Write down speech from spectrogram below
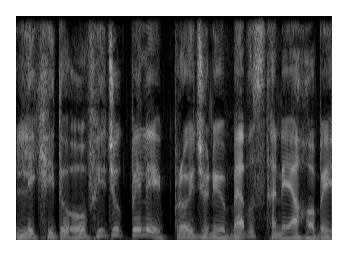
লিখিত অভিযোগ পেলে প্রয়োজনীয় ব্যবস্থা নেওয়া হবে।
